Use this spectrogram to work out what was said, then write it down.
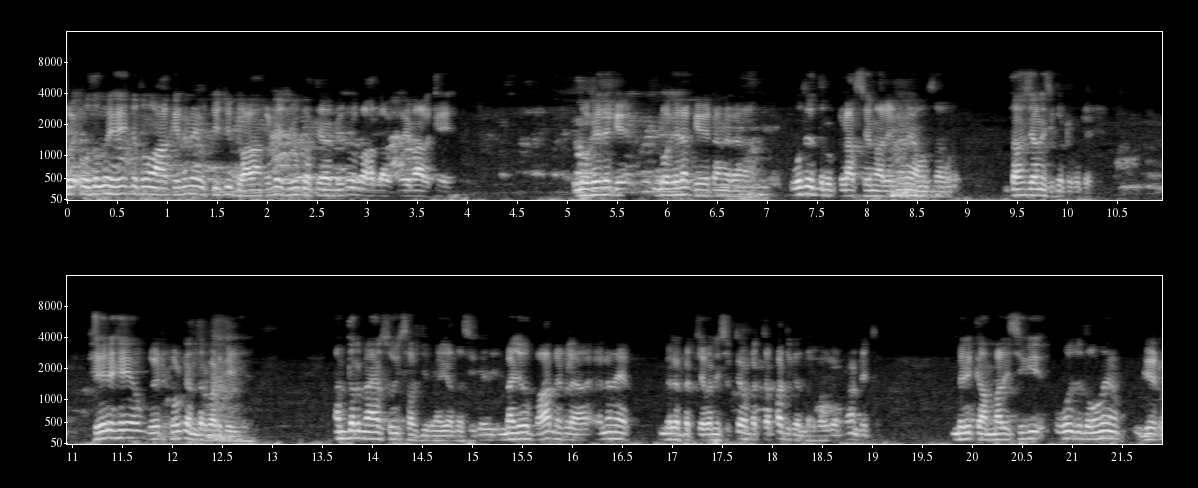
ਉਹ ਉਦੋਂ ਇਹ ਜਦੋਂ ਆ ਕੇ ਇਹਨਾਂ ਨੇ ਉੱਚੀ ਚ ਗਾਲਾਂ ਕੱਢੇ ਸ਼ੁਰੂ ਕਰਤੇ ਨਿਕਲ ਬਾਹਰ ਲੱਗ ਕੇ ਮਾਰ ਕੇ। ਲੋਹੇ ਦੇ ਗੇ- ਲੋਹੇ ਦਾ ਗੇਟ ਆ ਮੇਰਾ। ਉਹਦੇ ਅੰਦਰ ਕੜਾਸੇ ਮਾਰੇ ਇਹਨਾਂ ਨੇ ਆਉਂ ਸਾਰ। 10 ਜਾਣੇ ਸੀ ਘੱਟੋ ਘੱਟ। ਫਿਰ ਇਹ ਉਹ ਗੇਟ ਖੋਲ ਕੇ ਅੰਦਰ ਵੜ ਗਏ ਜੀ। ਅੰਦਰ ਮੈਂ ਰਸੋਈ ਸਬਜ਼ੀ ਬਣਾਈ ਜਾਂਦਾ ਸੀਗਾ ਜੀ। ਮੈਂ ਜਦੋਂ ਬਾਹਰ ਨਿਕਲਿਆ, ਇਹਨਾਂ ਨੇ ਮੇਰੇ ਬੱਚੇ ਬਣੀ ਸਿੱਟਿਆ ਬੱਚਾ ਭੱਜ ਕੇ ਅੰਦਰ ਵੜ ਗਿਆ ਭਾਂਡੇ 'ਚ। ਮੇਰੇ ਕੰਮ ਵਾਲੀ ਸੀਗੀ ਉਹ ਜਦੋਂ ਉਹਨੇ ਗੇਟ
